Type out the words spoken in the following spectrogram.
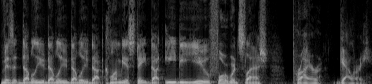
visit www.columbiastate.edu forward slash prior gallery.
